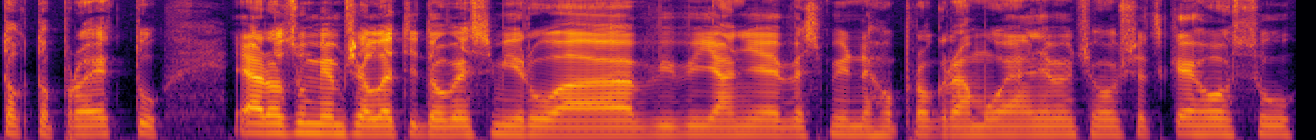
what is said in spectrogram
tohto projektu? Ja rozumiem, že lety do vesmíru a vyvíjanie vesmírneho programu ja neviem čoho všetkého sú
